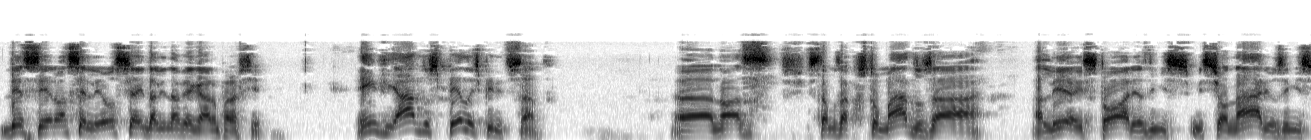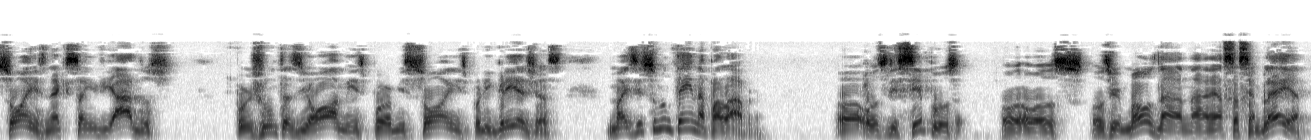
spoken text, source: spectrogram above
desceram a Seleucia e dali navegaram para Chipre. Enviados pelo Espírito Santo. Uh, nós estamos acostumados a, a ler histórias de missionários e missões né, que são enviados por juntas de homens, por missões, por igrejas, mas isso não tem na palavra. Os discípulos, os, os irmãos na, na, nessa assembleia,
